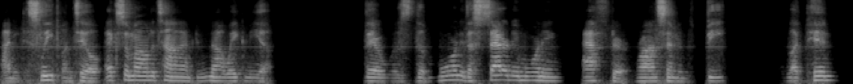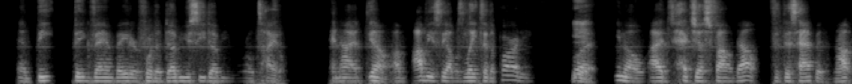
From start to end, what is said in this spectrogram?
I need to sleep until X amount of time. Do not wake me up. There was the morning, the Saturday morning after Ron Simmons beat, like pinned and beat Big Van Vader for the WCW World Title. And I, you know, obviously I was late to the party, but Yeah. you know, I had just found out that this happened, and I,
